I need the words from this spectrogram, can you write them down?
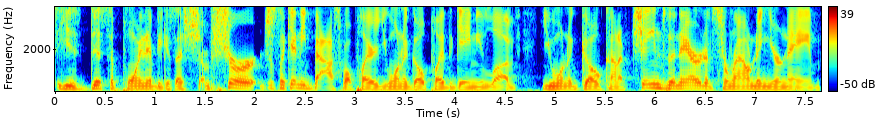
he's disappointed because I'm sure, just like any basketball player, you want to go play the game you love. You want to go kind of change the narrative surrounding your name.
